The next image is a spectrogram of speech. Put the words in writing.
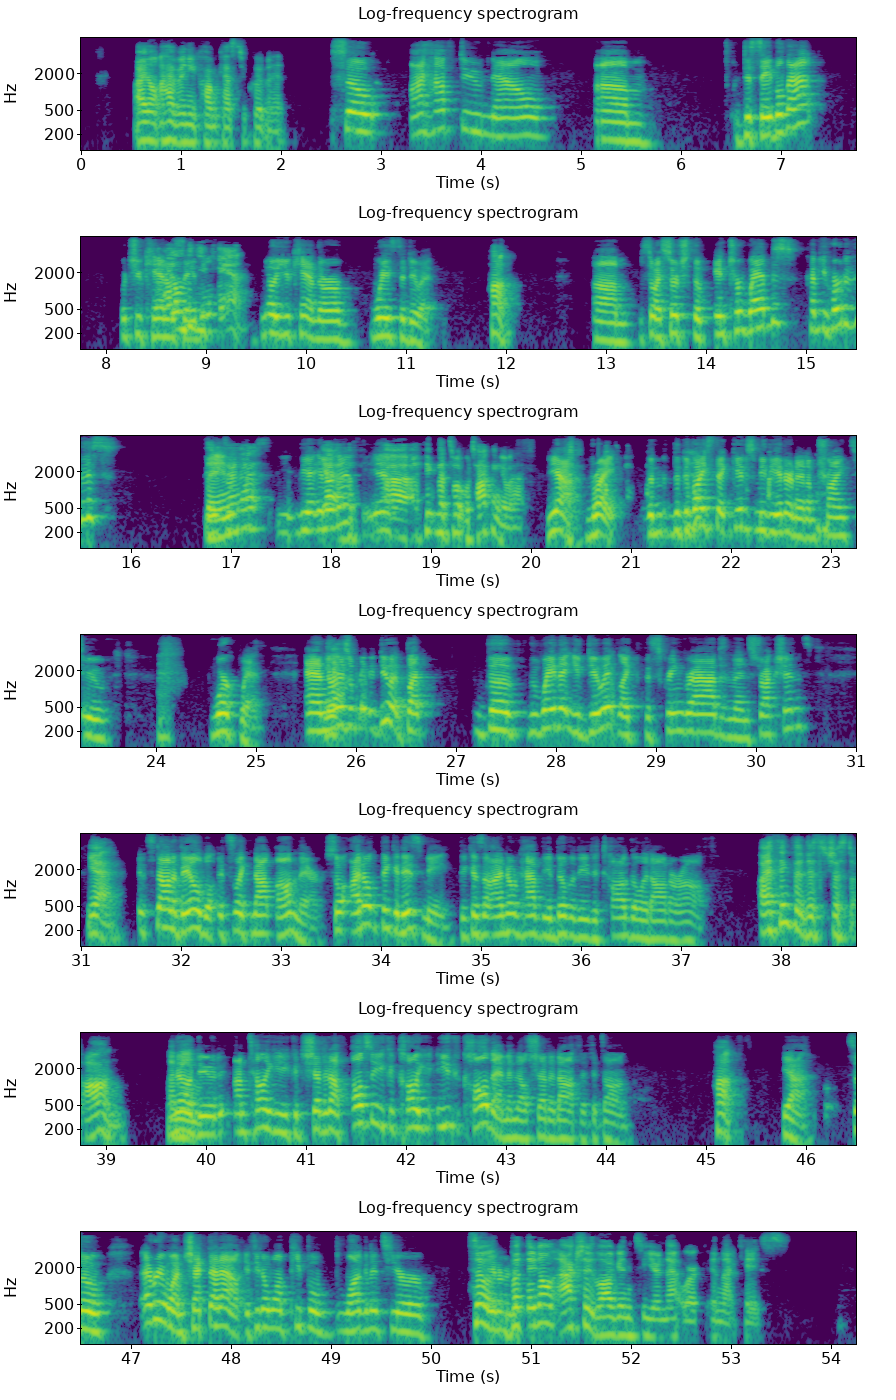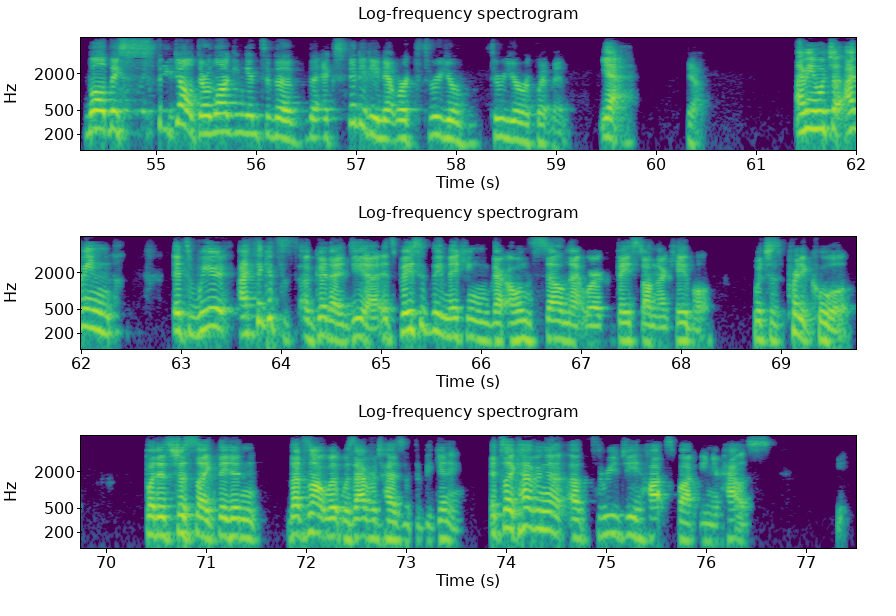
I don't have any Comcast equipment. So I have to now um, disable that, which you can I don't think disable. you can. No, you can. There are ways to do it. Huh? Um, so I searched the interwebs. Have you heard of this? The interwebs? internet? The internet? Yeah, uh, I think that's what we're talking about. Yeah, right. The, the device that gives me the internet, I'm trying to work with, and there Yeah. is a way to do it. But the the way that you do it, like the screen grabs and the instructions, Yeah. it's not available. It's like not on there. So I don't think it is me because I don't have the ability to toggle it on or off. I think that it's just on. I no, mean, dude, I'm telling you, you could shut it off. Also, you could call you, you could call them and they'll shut it off if it's on. Huh. Yeah. So everyone, check that out. If you don't want people logging into your So, Internet. but they don't actually log into your network in that case. Well, they they don't. They're logging into the the Xfinity network through your through your equipment. Yeah. Yeah. I mean, which I mean, it's weird. I think it's a good idea. It's basically making their own cell network based on their cable, which is pretty cool. But it's just like they didn't. That's not what was advertised at the beginning. It's like having a, a 3G hotspot in your house,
